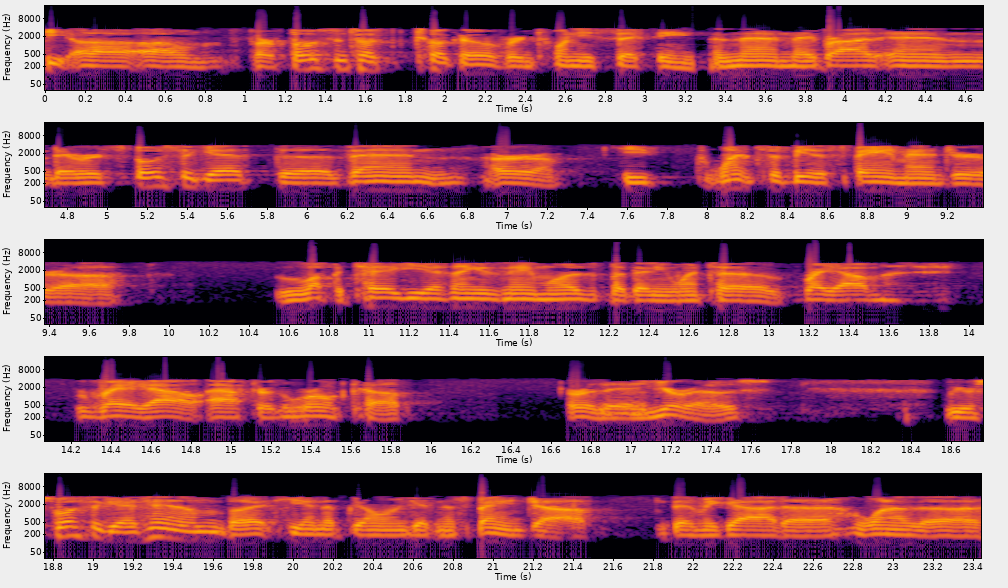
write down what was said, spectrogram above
Uh, um, or Fosun took took over in 2016, and then they brought in. They were supposed to get the then, or he went to be the Spain manager, uh, Lopetegui, I think his name was, but then he went to Real Real after the World Cup or the mm-hmm. Euros. We were supposed to get him, but he ended up going and getting a Spain job. Then we got uh, one of the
